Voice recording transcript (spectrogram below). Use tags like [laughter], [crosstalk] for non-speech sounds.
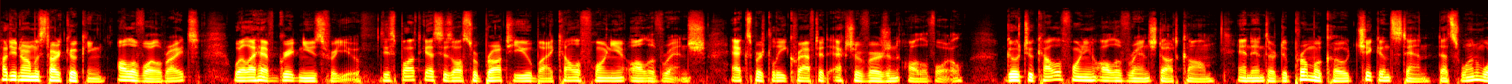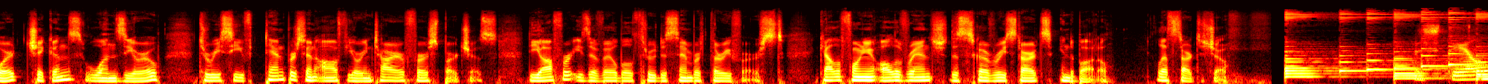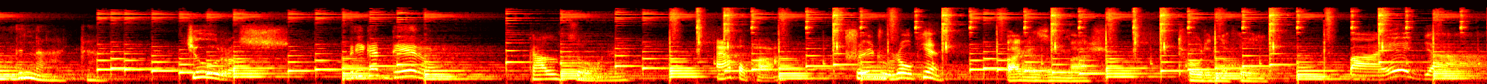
How do you normally start cooking? Olive oil, right? Well, I have great news for you. This podcast is also brought to you by California Olive Ranch, expertly crafted extra virgin olive oil. Go to californiaoliveranch.com and enter the promo code chickens10, that's one word, chickens, one zero, to receive 10% off your entire first purchase. The offer is available through December 31st. California Olive Ranch, discovery starts in the bottle. Let's start the show Pastel de nata. churros, Brigadeiro, Calzone. apple pie, 水煮肉片 bangers and mash, toad in the hole. paella.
